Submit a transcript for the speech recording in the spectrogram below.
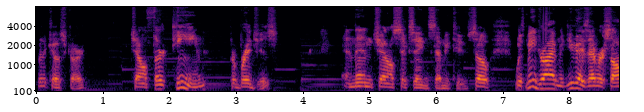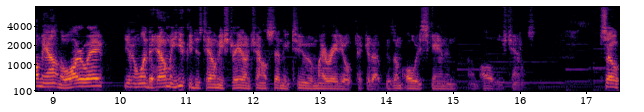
for the Coast Guard, channel 13 for bridges, and then channel 6, 8, and 72. So with me driving, if you guys ever saw me out in the waterway, you know, wanted to hail me, you could just hail me straight on channel 72 and my radio will pick it up because I'm always scanning um, all those channels. So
